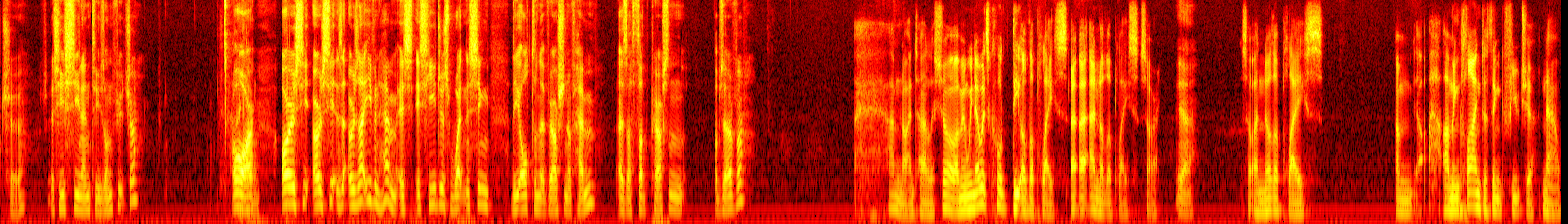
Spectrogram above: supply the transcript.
True. Is he seen into his own future? Or, or is he, or is he, is, or is that even him? Is is he just witnessing the alternate version of him as a third person observer? I'm not entirely sure. I mean, we know it's called the other place, uh, uh, another place. Sorry. Yeah. So another place. I'm I'm inclined to think future now.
